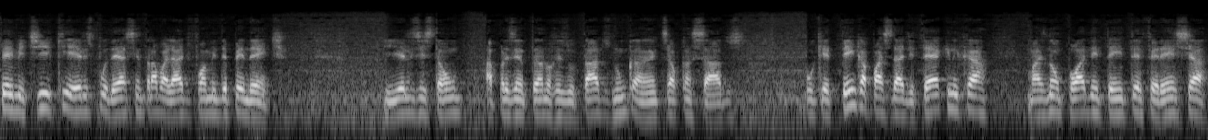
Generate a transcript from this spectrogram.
permiti que eles pudessem trabalhar de forma independente. E eles estão apresentando resultados nunca antes alcançados, porque têm capacidade técnica, mas não podem ter interferência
